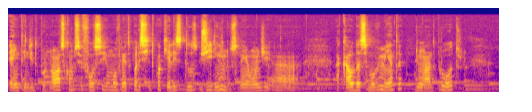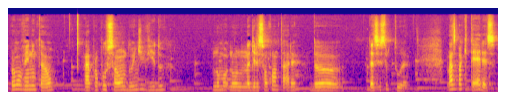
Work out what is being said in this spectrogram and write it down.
é entendido por nós como se fosse um movimento parecido com aqueles dos girinos, né, onde a, a cauda se movimenta de um lado para o outro, promovendo então a propulsão do indivíduo no, no, na direção contrária do, dessa estrutura. Nas bactérias,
